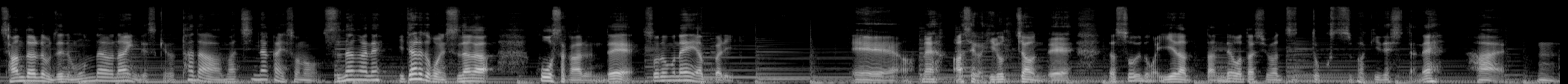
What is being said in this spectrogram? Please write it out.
サンダルでも全然問題はないんですけど、ただ街の中にその砂がね、至るところに砂が、黄砂があるんで、それもね、やっぱり、えーね、汗が拾っちゃうんで、だそういうのが嫌だったんで、私はずっと靴履きでしたね。はい。うん。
